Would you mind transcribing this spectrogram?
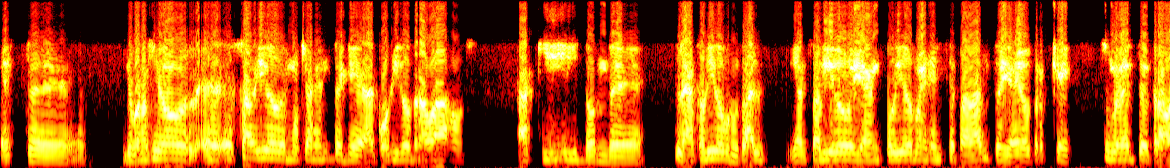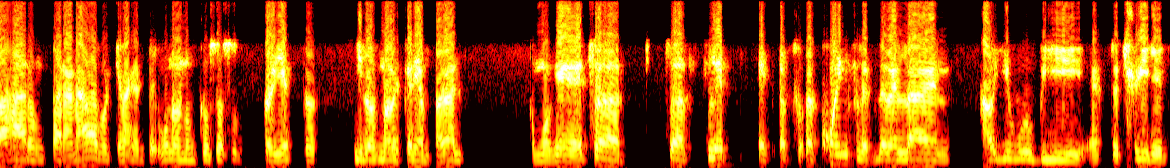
Este yo he conocido he, he sabido de mucha gente que ha cogido trabajos aquí donde le ha salido brutal y han salido y han podido emergerse para adelante y hay otros que simplemente trabajaron para nada porque la gente uno nunca usó sus proyectos y los no les querían pagar. Como que a, it's a flip a coin flip de verdad en how you will be este, treated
